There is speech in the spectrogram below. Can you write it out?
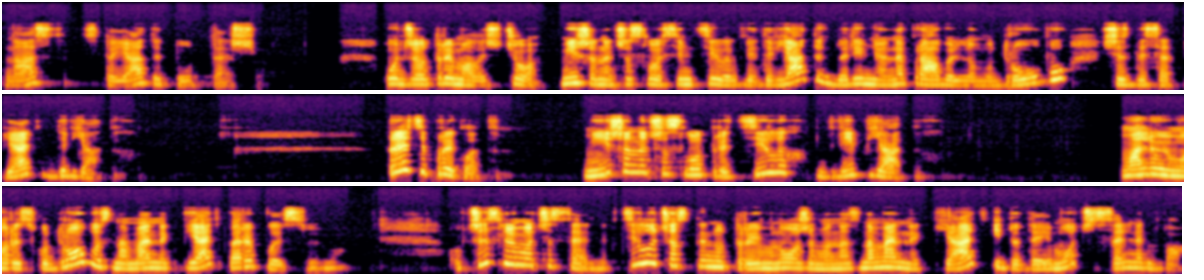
у нас стояти тут теж. Отже, отримали, що мішане число 7,2 дорівнює неправильному дробу 65 дев'ятих. Третій приклад. Мішане число 3,2. Малюємо риску дробу, знаменник 5 переписуємо. Обчислюємо чисельник. Цілу частину 3 множимо на знаменник 5 і додаємо чисельник 2.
